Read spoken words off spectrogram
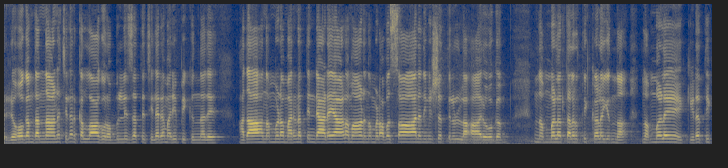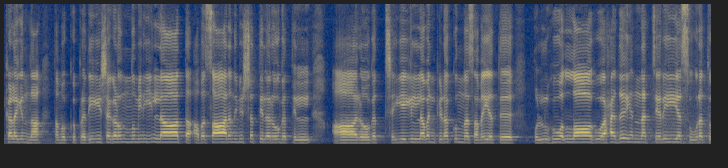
രോഗം തന്നാണ് ചിലർക്ക് അല്ലാഹു റബ്ബുലിസത്ത് ചിലരെ മരിപ്പിക്കുന്നത്. അതാ നമ്മുടെ മരണത്തിന്റെ അടയാളമാണ് നമ്മുടെ അവസാന നിമിഷത്തിലുള്ള ആ രോഗം. നമ്മളെ തളർത്തിക്കളയുന്ന നമ്മളെ കിടത്തിക്കളയുന്ന നമുക്ക് പ്രതീക്ഷകളൊന്നും ഇനിയില്ലാത്ത അവസാന നിമിഷത്തിലെ രോഗത്തിൽ ആ രോഗശയ്യയിൽ അവൻ കിടക്കുന്ന സമയത്ത് ഖുൽഹു അല്ലാഹു അഹദ് എന്ന ചെറിയ സൂറത്ത്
